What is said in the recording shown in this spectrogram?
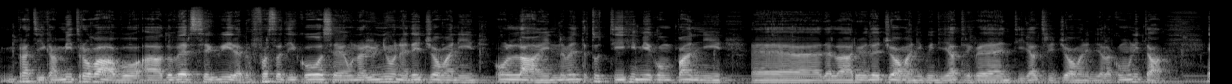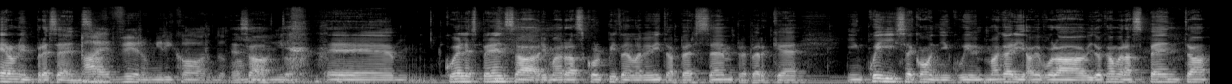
in pratica mi trovavo a dover seguire per forza di cose una riunione dei giovani online mentre tutti i miei compagni eh, della riunione dei giovani, quindi gli altri credenti, gli altri giovani della comunità erano in presenza. Ah, è vero, mi ricordo. Esatto, e quell'esperienza rimarrà scolpita nella mia vita per sempre perché in quei secondi in cui magari avevo la videocamera spenta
